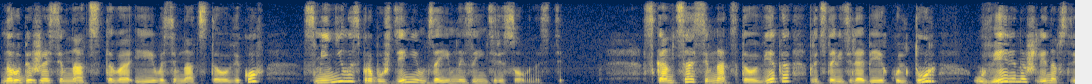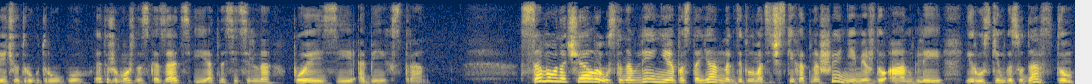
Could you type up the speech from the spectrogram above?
на рубеже XVII и XVIII веков сменилась пробуждением взаимной заинтересованности. С конца XVII века представители обеих культур уверенно шли навстречу друг другу. Это же можно сказать и относительно поэзии обеих стран. С самого начала установления постоянных дипломатических отношений между Англией и русским государством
